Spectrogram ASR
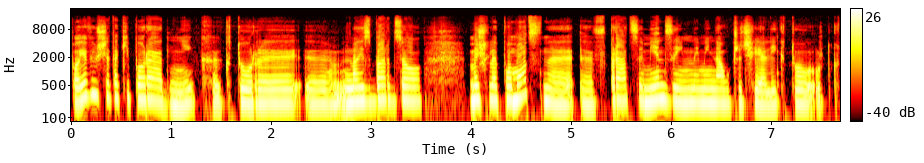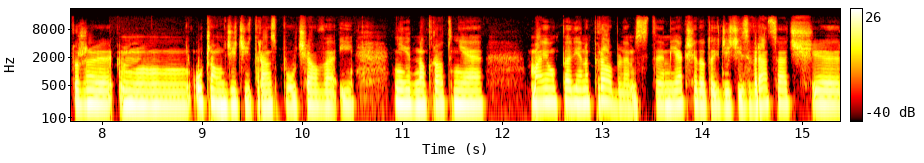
pojawił się taki poradnik, który no, jest bardzo, myślę, pomocny y, w pracy między innymi nauczycieli, którzy uczą dzieci transpłciowe i niejednokrotnie mają pewien problem z tym, jak się do tych dzieci zwracać, e,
